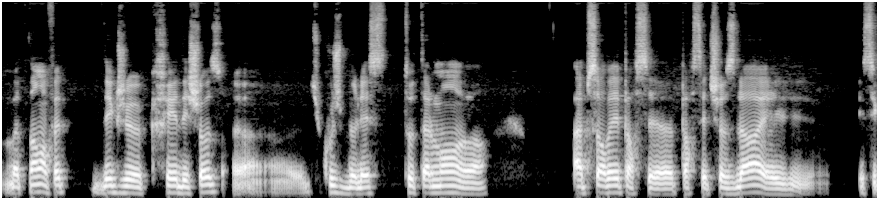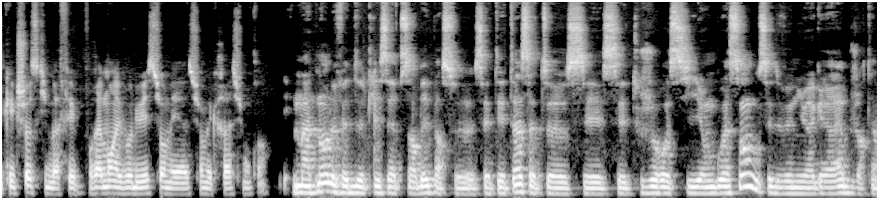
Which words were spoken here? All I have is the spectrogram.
maintenant, en fait, dès que je crée des choses, euh, du coup, je me laisse totalement absorber par, ce, par cette chose-là. Et, et c'est quelque chose qui m'a fait vraiment évoluer sur mes, sur mes créations. Quoi. Maintenant, le fait de te laisser absorber par ce, cet état, ça te, c'est, toujours aussi angoissant ou c'est devenu agréable? Genre, t'as,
